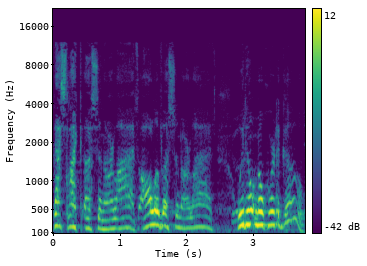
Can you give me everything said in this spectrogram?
That's like us in our lives, all of us in our lives. We don't know where to go.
